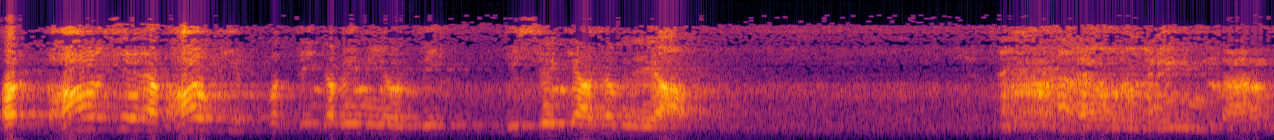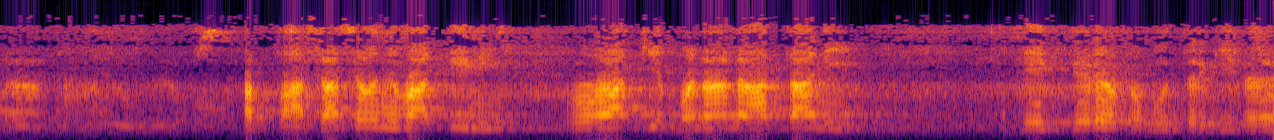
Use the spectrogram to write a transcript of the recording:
और भाव से अभाव की उत्पत्ति कभी नहीं होती, इससे क्या समझे आप? अब भाषा समझ में आती नहीं, वो वाक्य बनाना आता नहीं। देखते रहो कबूतर की तरह।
